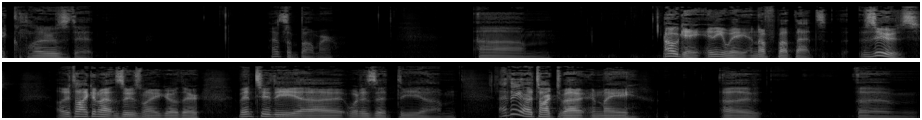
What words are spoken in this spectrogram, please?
They closed it. That's a bummer. Um Okay, anyway, enough about that. Zoos. I'll be talking about zoos when I go there. Been to the uh what is it? The um I think I talked about in my uh um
